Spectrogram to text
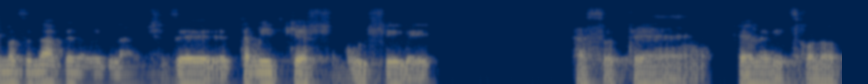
עם הזנב בין הרגליים, שזה תמיד כיף מול פילי לעשות כאלה ניצחונות.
